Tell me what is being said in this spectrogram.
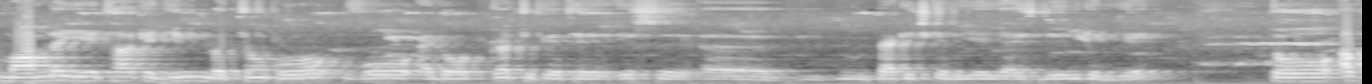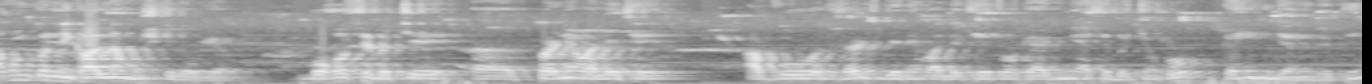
मामला ये था कि जिन बच्चों को वो एडोप्ट कर चुके थे इस पैकेज के लिए या इस डील के लिए तो अब उनको निकालना मुश्किल हो गया। बहुत से बच्चे पढ़ने वाले थे अब वो रिज़ल्ट देने वाले थे तो अकेडमी ऐसे बच्चों को कहीं नहीं जाने देती।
